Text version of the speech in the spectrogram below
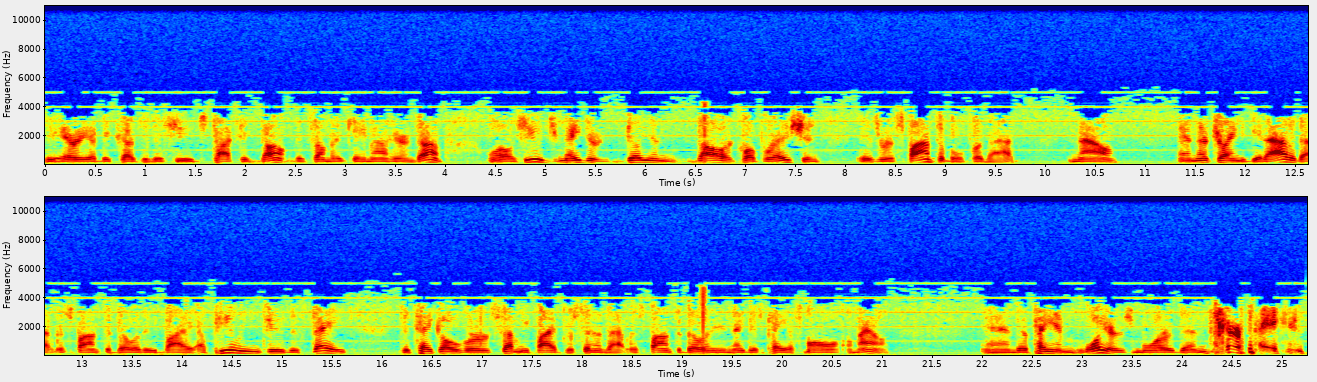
the area because of this huge toxic dump that somebody came out here and dumped. Well, a huge major billion dollar corporation is responsible for that now, and they're trying to get out of that responsibility by appealing to the state to take over 75% of that responsibility, and they just pay a small amount. And they're paying lawyers more than they're paying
